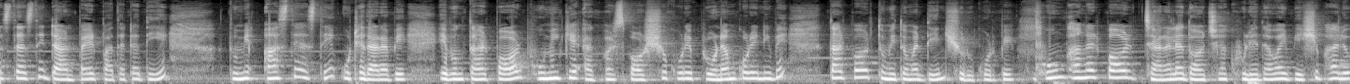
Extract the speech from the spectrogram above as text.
আস্তে আস্তে ডান পায়ের পাতাটা দিয়ে তুমি আস্তে আস্তে উঠে দাঁড়াবে এবং তারপর ভূমিকে একবার স্পর্শ করে প্রণাম করে নিবে। তারপর তুমি তোমার দিন শুরু করবে। ঘুম ভাঙার পর জানালা দরজা খুলে দেওয়াই বেশি ভালো।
